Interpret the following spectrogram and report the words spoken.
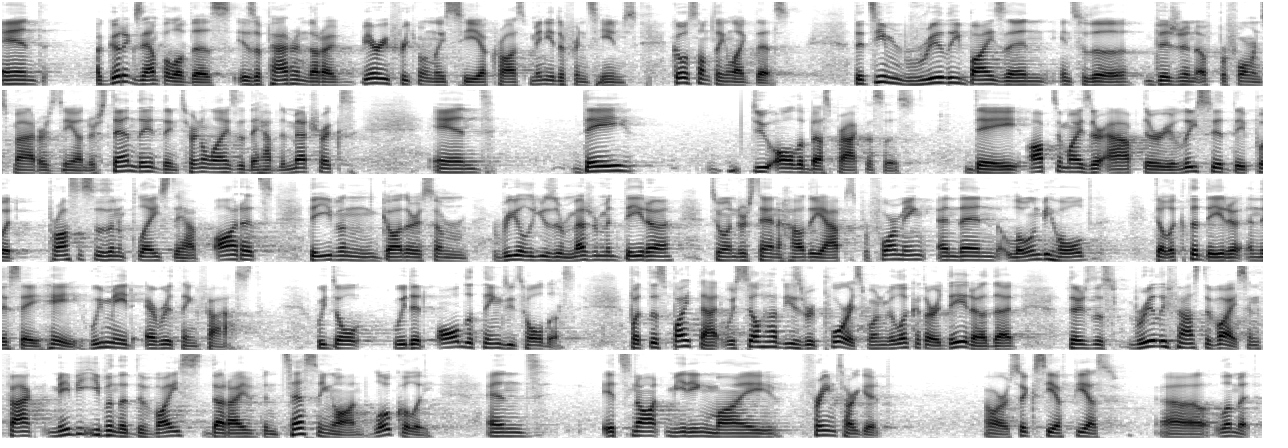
And a good example of this is a pattern that I very frequently see across many different teams go something like this. The team really buys in into the vision of performance matters. They understand it, they internalize it, they have the metrics, and they do all the best practices. They optimize their app, they release it, they put processes in place, they have audits, they even gather some real user measurement data to understand how the app is performing, and then lo and behold, they look at the data and they say, hey, we made everything fast. We, we did all the things you told us. But despite that, we still have these reports when we look at our data that there's this really fast device. In fact, maybe even the device that I've been testing on locally, and it's not meeting my frame target or 60 FPS uh, limit.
